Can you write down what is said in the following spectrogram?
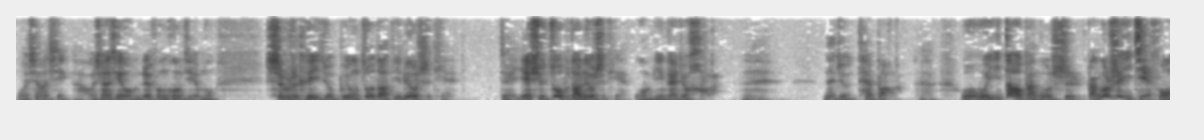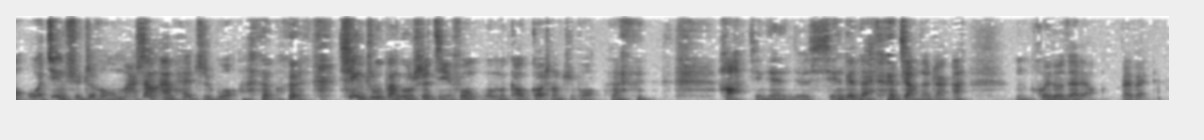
我相信啊，我相信我们这风控节目是不是可以就不用做到第六十天？对，也许做不到六十天，我们应该就好了，嗯，那就太棒了。啊，我我一到办公室，办公室一解封，我进去之后，我马上安排直播，庆祝办公室解封，我们搞搞场直播。好，今天就先跟大家讲到这儿啊，嗯，回头再聊，拜拜。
